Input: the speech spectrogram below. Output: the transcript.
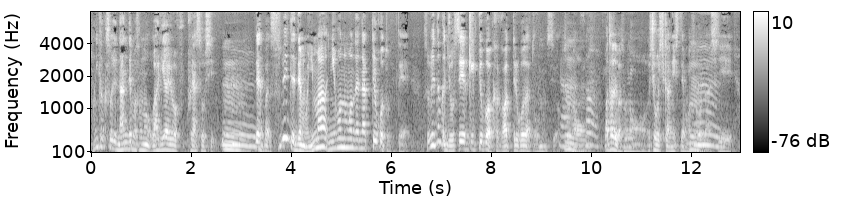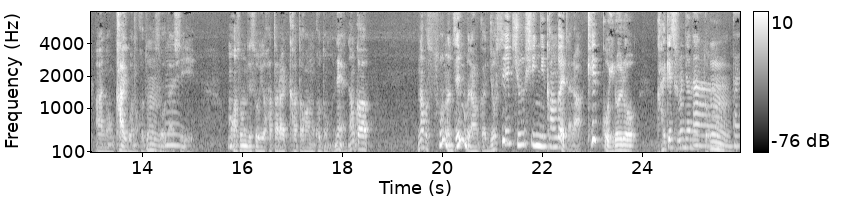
とにかくそういう何でもその割合を増やしてほしい、うん。でやっぱ全てでも今日本の問題になってることってそれなんか女性が結局は関わってることだと思うんですよ、うんそのね。まあ、例えばその少子化にしてもそうだし、あの介護のこともそうだし、まあそんでそういう働き方のこともねなんかなんかそういうの全部なんか女性中心に考えたら結構いろいろ解決するんじゃないと確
